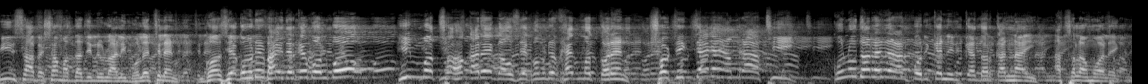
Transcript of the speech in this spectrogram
পীর সাহেব সামাদ্দাজিলুল আলী বলেছিলেন গৌসিয়া কমিটির ভাইদেরকে বলব, হিম্মত সহকারে গাউসিয়া কমিটির খেদমত করেন। সঠিক জায়গায় আমরা আছি। কোনো ধরনের আর পরীক্ষা নিরীক্ষা দরকার নাই। আসসালামু আলাইকুম।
